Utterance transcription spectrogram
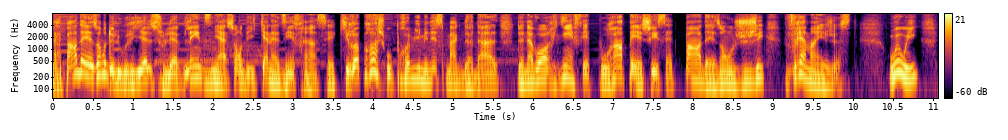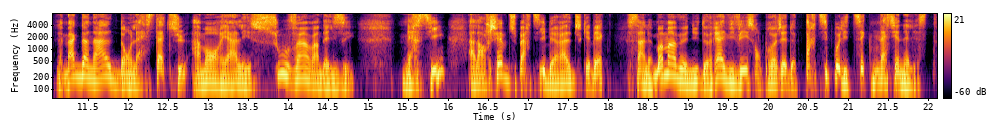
La pendaison de Louis soulève l'indignation des Canadiens français qui reprochent au premier ministre MacDonald de n'avoir rien fait pour empêcher cette pendaison jugée vraiment injuste. Oui, oui, le McDonald dont la statue à Montréal est souvent vandalisée. Mercier, alors chef du Parti libéral du Québec, sent le moment venu de raviver son projet de parti politique nationaliste.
